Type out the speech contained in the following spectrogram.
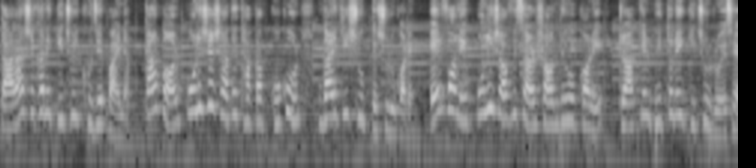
তারা সেখানে কিছুই খুঁজে পায় না। তারপর পুলিশের সাথে থাকা কুকুর গাড়িটি শুকতে শুরু করে। এর ফলে পুলিশ অফিসার সন্দেহ করে, ট্রাকের ভিতরেই কিছু রয়েছে।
